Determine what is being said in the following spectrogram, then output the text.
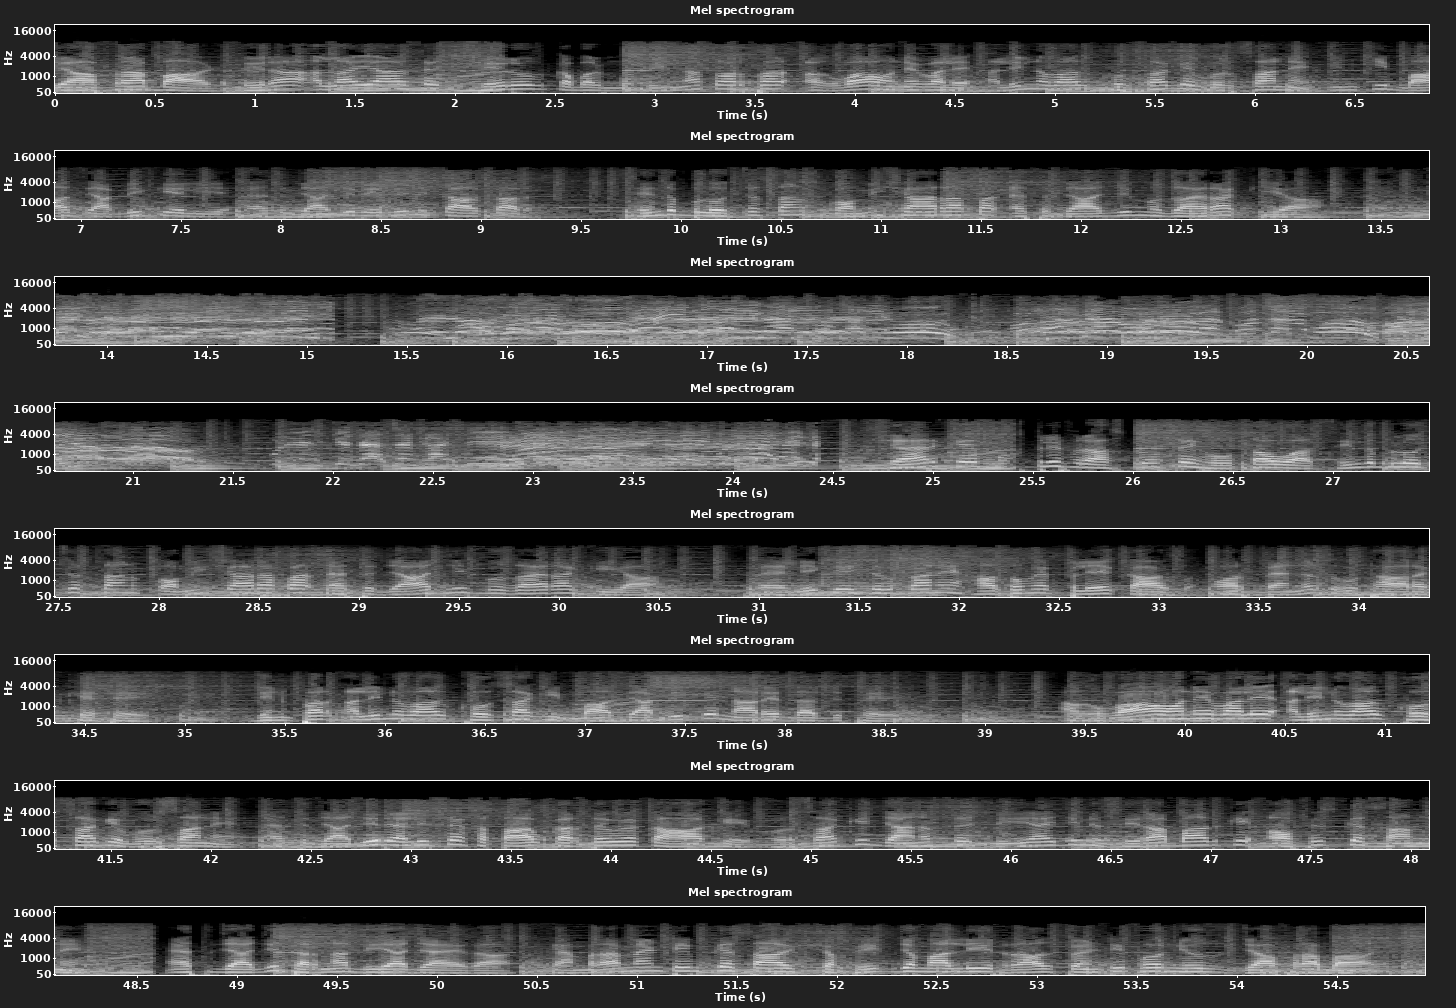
جعفر آباد ڈیرا اللہ یار سے چھ روز قبل مبینہ طور پر اغوا ہونے والے علی نواز خصہ کے ورثہ نے ان کی بازیابی کے لیے احتجاجی ریلی نکال کر سندھ، بلوچستان قومی شاہراہ پر احتجاجی مظاہرہ کیا۔ پولیس کی جیسے شہر کے مختلف راستوں سے ہوتا ہوا سندھ بلوچستان قومی شہرہ پر احتجاجی مظاہرہ کیا۔ ریلی کے شرکا نے ہاتھوں میں پلے کارز اور بینرز اٹھا رکھے تھے، جن پر علی نواز کھوسا کی بازیابی کے نعرے درج تھے۔ اغوا ہونے والے علی نواز خوصہ کے ورسا نے احتجاجی ریلی سے خطاب کرتے ہوئے کہا کہ ورسا کی جانب سے ڈی آئی جی نصیر آباد کے آفس کے سامنے احتجاجی دھرنا دیا جائے گا۔ کیمرہ مین ٹیم کے ساتھ شفیق جمالی، راز 24 نیوز جعفر آباد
